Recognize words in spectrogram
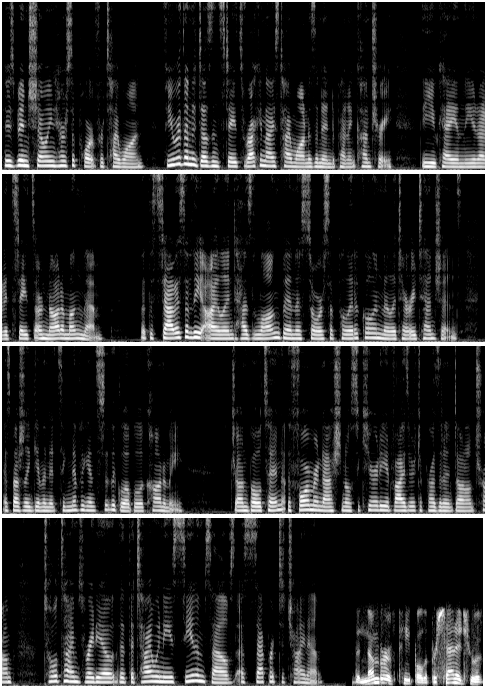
who's been showing her support for Taiwan. Fewer than a dozen states recognize Taiwan as an independent country. The UK and the United States are not among them. But the status of the island has long been a source of political and military tensions, especially given its significance to the global economy. John Bolton, the former national security advisor to President Donald Trump, told Times Radio that the Taiwanese see themselves as separate to China. The number of people, the percentage who have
